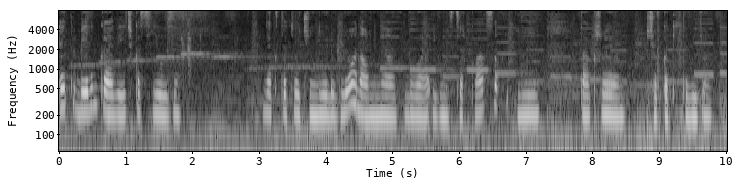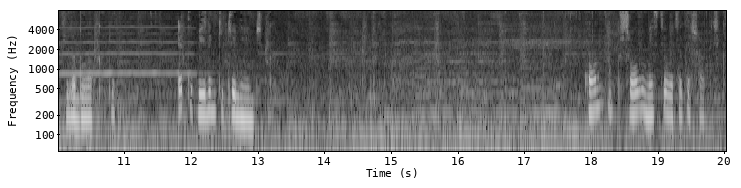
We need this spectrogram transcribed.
Это беленькая овечка Сьюзи. Я, кстати, очень ее люблю. Она у меня была и в мастер-классах, и также еще в каких-то видео. Уже забыла в каких. Это беленький тюленчик. Он шел вместе вот с этой шапочкой.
